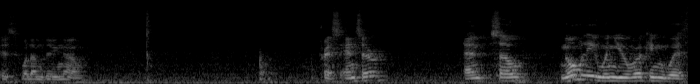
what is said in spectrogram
is what I'm doing now. Press enter. And so normally when you're working with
